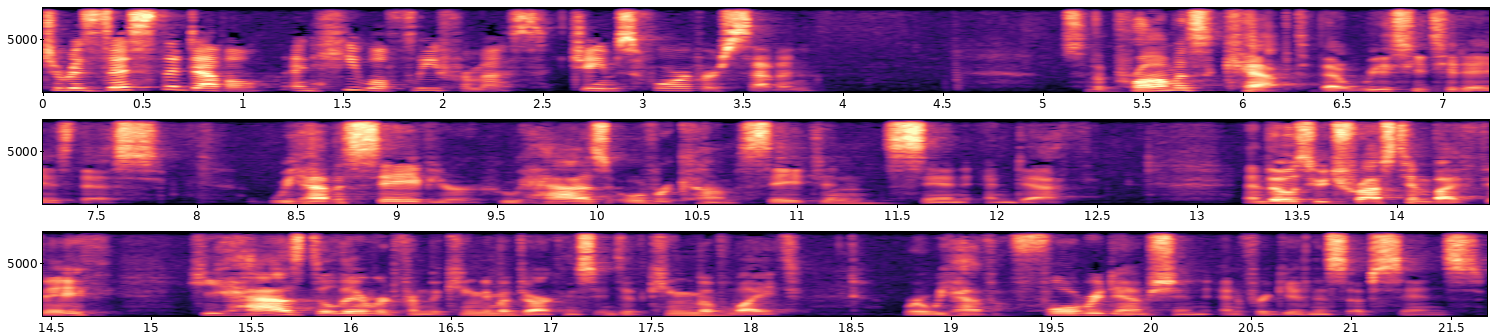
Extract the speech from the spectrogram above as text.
to resist the devil, and he will flee from us. James 4, verse 7. So, the promise kept that we see today is this we have a Savior who has overcome Satan, sin, and death. And those who trust him by faith, he has delivered from the kingdom of darkness into the kingdom of light, where we have full redemption and forgiveness of sins.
